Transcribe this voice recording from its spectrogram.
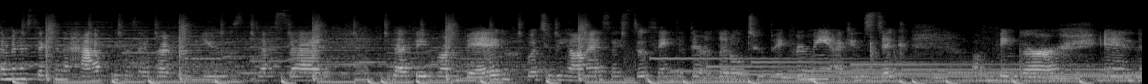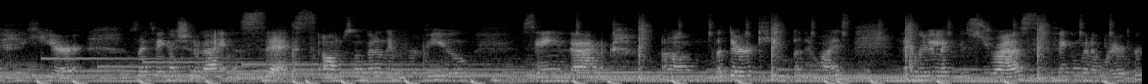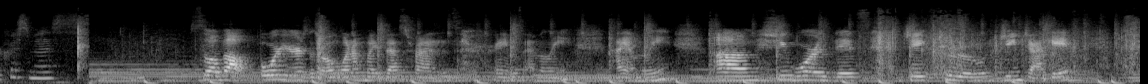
Them in a six and a half because I've read reviews that said that they run big. But to be honest I still think that they're a little too big for me. I can stick a finger in here. So I think I should have gotten a six. Um, so I'm gonna leave a review saying that um, but they're cute otherwise. And I really like this dress. I think I'm gonna wear it for Christmas. So about four years ago, one of my best friends, her name is Emily. Hi, Emily. Um, she wore this J. Crew jean jacket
